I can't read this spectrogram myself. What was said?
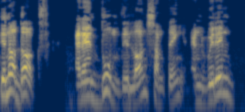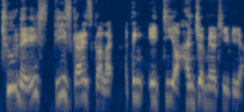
They're not docs. And then boom, they launched something, and within two days, these guys got like I think 80 or 100 mil TVL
